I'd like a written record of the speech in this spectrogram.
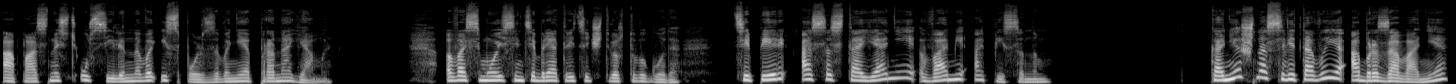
опасность усиленного использования пранаямы. 8 сентября 1934 года. Теперь о состоянии вами описанном. Конечно, световые образования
